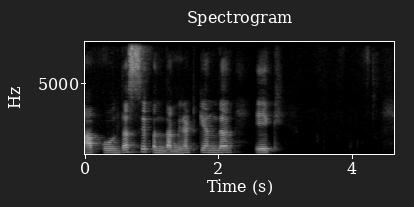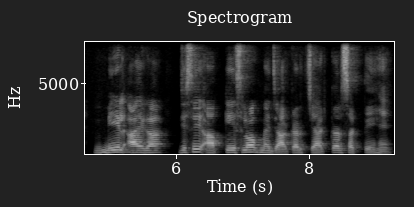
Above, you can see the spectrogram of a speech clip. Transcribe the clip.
आपको 10 से 15 मिनट के अंदर एक मेल आएगा, जिसे आप केस लॉग में जाकर चेक कर सकते हैं।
